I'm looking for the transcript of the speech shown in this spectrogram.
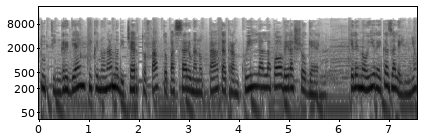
Tutti ingredienti che non hanno di certo fatto passare una nottata tranquilla alla povera showgirl. Elenoire Casalegno,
